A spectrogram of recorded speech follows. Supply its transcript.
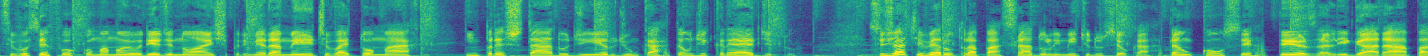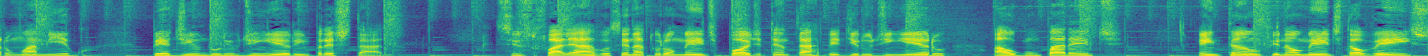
Se você for como a maioria de nós, primeiramente vai tomar emprestado o dinheiro de um cartão de crédito. Se já tiver ultrapassado o limite do seu cartão, com certeza ligará para um amigo pedindo-lhe o dinheiro emprestado. Se isso falhar, você naturalmente pode tentar pedir o dinheiro a algum parente. Então, finalmente, talvez,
